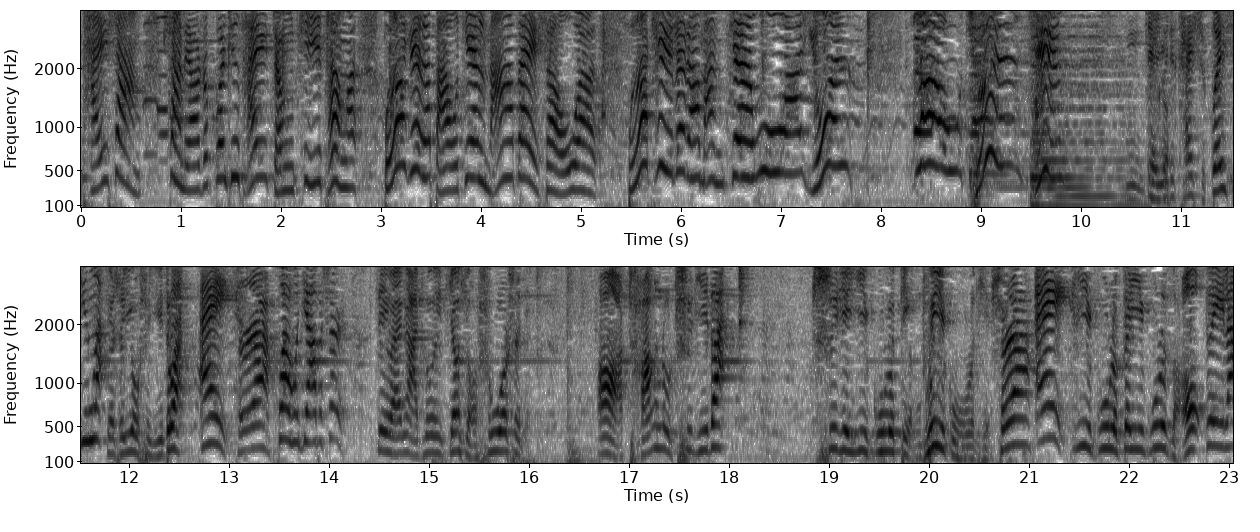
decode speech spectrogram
台上，上了这观星台整齐层啊，伯爵的宝剑拿在手啊，博去了这满天乌云捞群情。嗯，这回就开始观星了。这是又是一段，哎，是啊。换换家伙事儿。这玩意儿啊，就跟讲小说似的，啊，长着吃鸡蛋，吃进一轱辘顶出一轱辘去，是啊。哎一轱辘跟一轱辘走。对了，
